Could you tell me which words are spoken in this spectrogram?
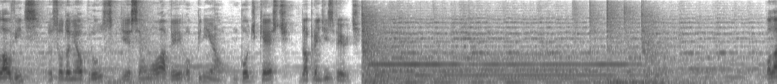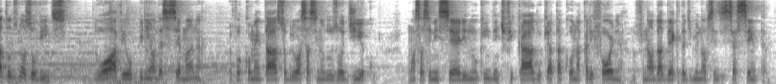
Olá, ouvintes. Eu sou Daniel Cruz e esse é um OAV Opinião, um podcast do Aprendiz Verde. Olá a todos os nossos ouvintes. No OAV Opinião dessa semana, eu vou comentar sobre o assassino do Zodíaco, um assassino em série nunca identificado que atacou na Califórnia no final da década de 1960.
